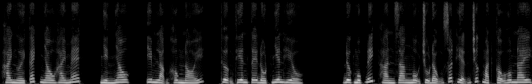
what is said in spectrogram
hai người cách nhau 2 mét, nhìn nhau, im lặng không nói, Thượng Thiên Tê đột nhiên hiểu. Được mục đích Hàn Giang Ngộ chủ động xuất hiện trước mặt cậu hôm nay,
